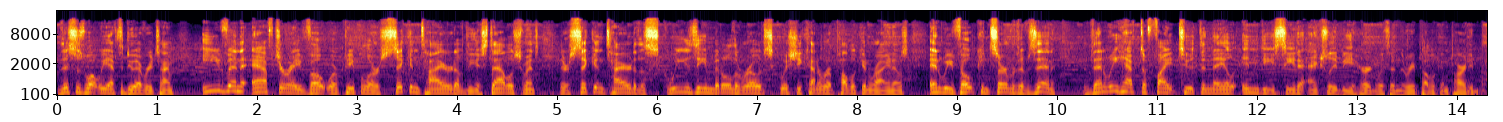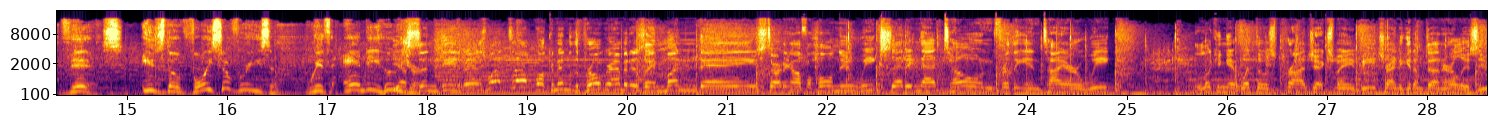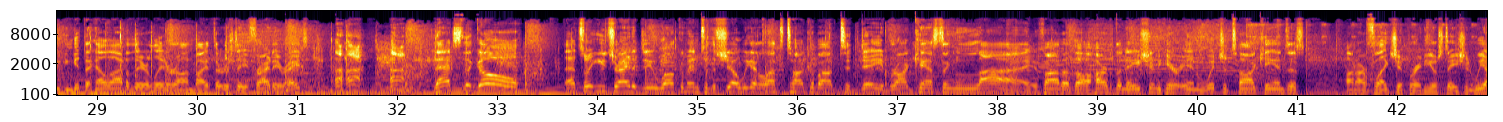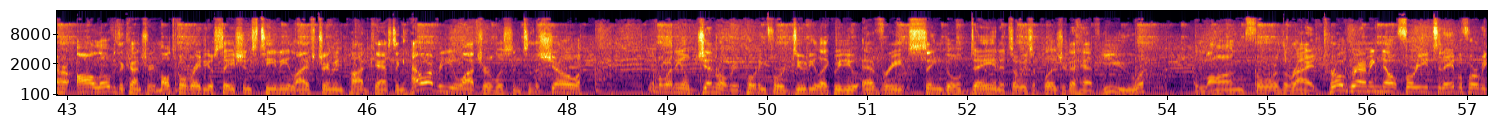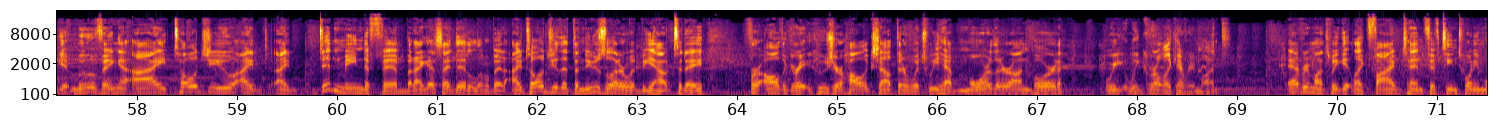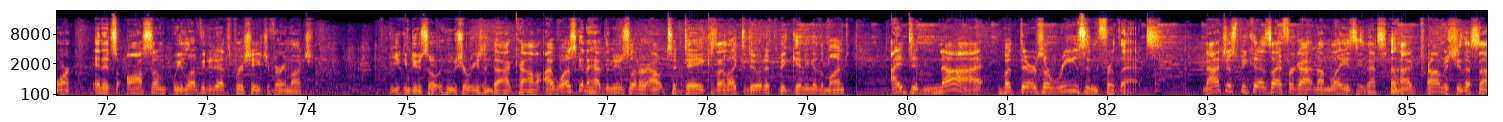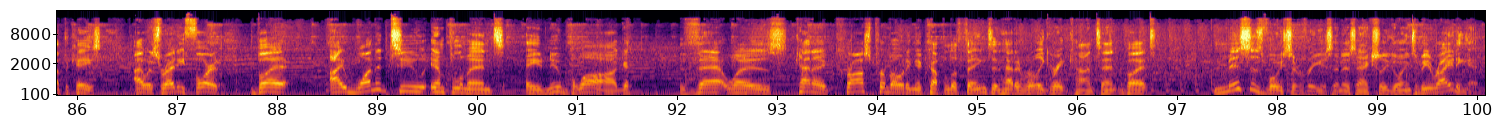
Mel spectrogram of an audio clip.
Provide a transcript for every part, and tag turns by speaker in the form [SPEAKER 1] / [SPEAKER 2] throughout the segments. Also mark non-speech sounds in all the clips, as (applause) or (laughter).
[SPEAKER 1] this is what we have to do every time, even after a vote where people are sick and tired of the establishment, they're sick and tired of the squeezy, middle of the road, squishy kind of Republican rhinos, and we vote conservatives in, then we have to fight tooth and nail in D.C. to actually be heard within the Republican Party.
[SPEAKER 2] This is the voice of reason with Andy Hooser.
[SPEAKER 1] Yes, indeed it is. What's up? Welcome into the program. It is a Monday, starting off a whole new week, setting that tone for the entire week looking at what those projects may be, trying to get them done early so you can get the hell out of there later on by Thursday, Friday, right? (laughs) That's the goal. That's what you try to do. Welcome into the show. We got a lot to talk about today, broadcasting live out of the heart of the nation here in Wichita, Kansas, on our flagship radio station. We are all over the country, multiple radio stations, TV, live streaming, podcasting, however you watch or listen to the show. Your Millennial General reporting for duty like we do every single day, and it's always a pleasure to have you along for the ride. Programming note for you today before we get moving. I told you, I, I didn't mean to fib, but I guess I did a little bit. I told you that the newsletter would be out today for all the great Hooser holics out there, which we have more that are on board. We, we grow like every month. Every month we get like 5, 10, 15, 20 more, and it's awesome. We love you to death. Appreciate you very much. You can do so at HooserReason.com. I was going to have the newsletter out today because I like to do it at the beginning of the month. I did not, but there's a reason for that. Not just because I forgot and I'm lazy. That's (laughs) I promise you that's not the case. I was ready for it, but I wanted to implement a new blog that was kind of cross promoting a couple of things and had a really great content, but Mrs. Voice of Reason is actually going to be writing it.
